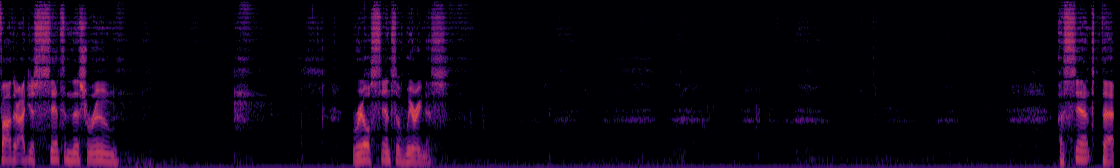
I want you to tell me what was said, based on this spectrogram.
Father, I just sense in this room real sense of weariness. A sense that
